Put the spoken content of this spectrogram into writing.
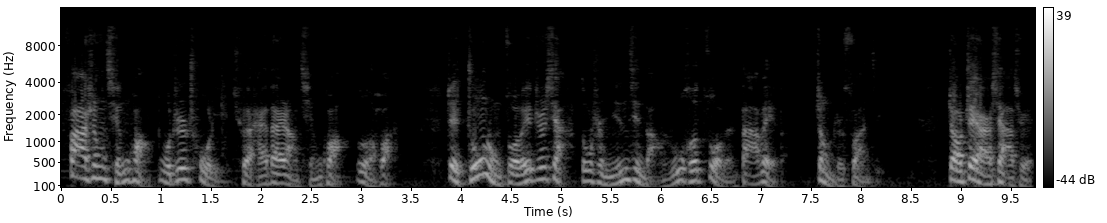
发生情况不知处理，却还在让情况恶化。这种种作为之下，都是民进党如何坐稳大位的政治算计。照这样下去，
